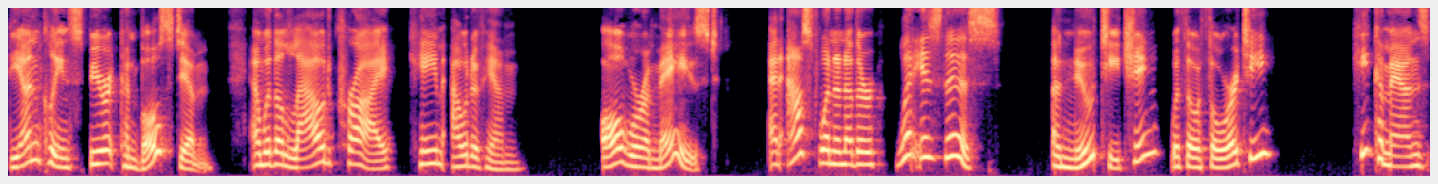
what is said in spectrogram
The unclean spirit convulsed him and with a loud cry came out of him. All were amazed and asked one another, What is this? A new teaching with authority? He commands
